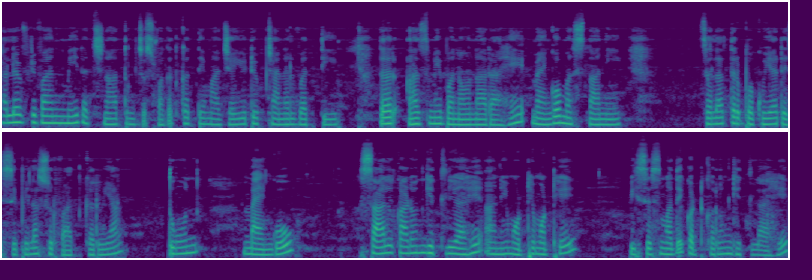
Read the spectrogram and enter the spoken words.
हॅलो एव्हरीवन मी रचना तुमचं स्वागत करते माझ्या यूट्यूब चॅनलवरती. तर आज मी बनवणार आहे मँगो मस्तानी. चला तर बघूया रेसिपीला सुरुवात करूया. दोन मँगो साल काढून घेतली आहे आणि मोठे मोठे पीसेसमध्ये कट करून घेतलं आहे.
